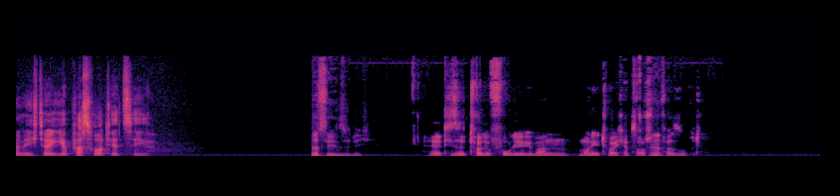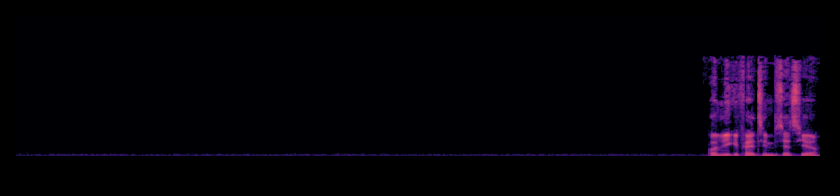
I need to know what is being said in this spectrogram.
Wenn ich da ihr Passwort jetzt sehe. Das sehen Sie nicht. Ja, diese tolle Folie über den Monitor, ich habe es auch schon Ja. versucht. Und wie gefällt es Ihnen bis jetzt hier?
